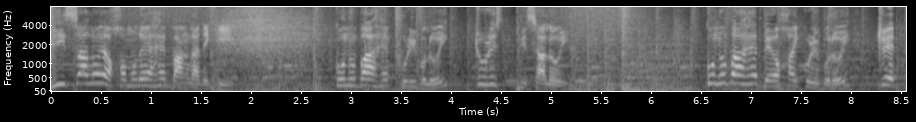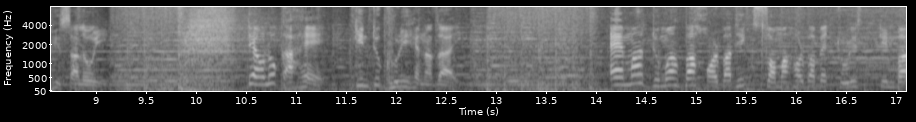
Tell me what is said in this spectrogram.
ভিছা লৈ অসমলৈ আহে বাংলাদেশী। কোনোবা আহে ফুৰিবলৈ টুৰিষ্ট ভিছা লৈ কোনোবা আহে ব্যৱসায় কৰিবলৈ ট্ৰেড ভিছা লৈ তেওঁলোক আহে কিন্তু ঘূৰিহে নাযায়। এমাহ দুমাহ বা সৰ্বাধিক ছমাহৰ বাবে টুৰিষ্ট কিম্বা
